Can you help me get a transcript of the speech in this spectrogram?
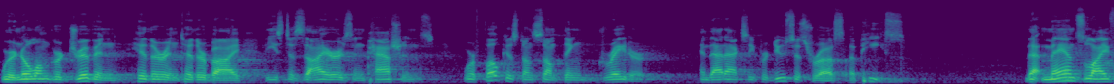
We're no longer driven hither and thither by these desires and passions we're focused on something greater, and that actually produces for us a peace. That man's life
